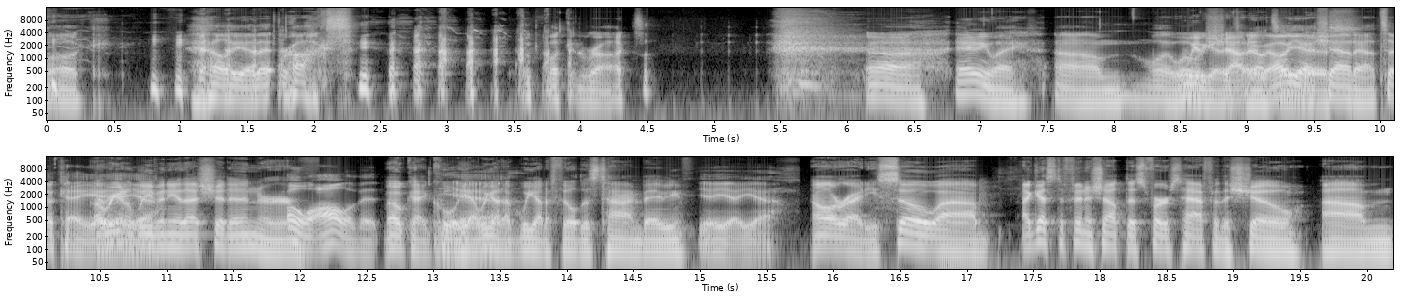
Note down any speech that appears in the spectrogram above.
Oh fuck! Hell yeah, that rocks. That fucking rocks. Uh, anyway, um, what, what We we, have got? shout-outs, Oh yeah, guess. shout outs. Okay, yeah, are we yeah, gonna yeah. leave any of that shit in, or Oh, all of it. okay, cool. Yeah. we gotta we gotta fill this time, baby. Yeah, yeah, yeah. Alrighty, so uh, I guess to finish out this first half of the show, because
